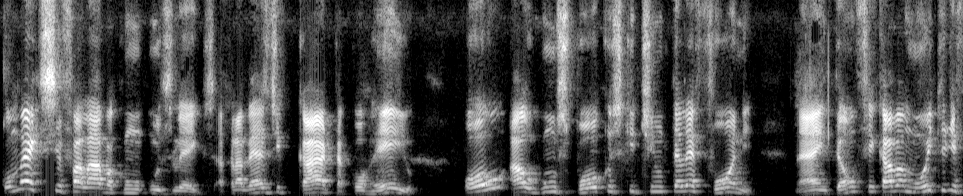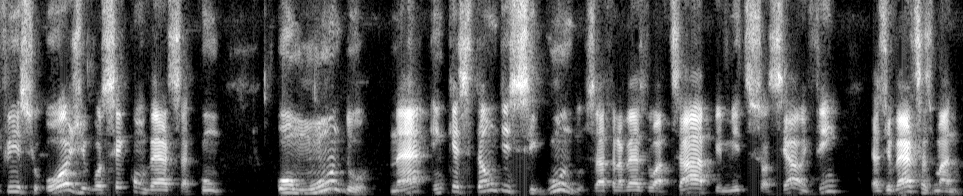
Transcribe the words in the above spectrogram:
como é que se falava com os leigos? Através de carta, correio, ou alguns poucos que tinham telefone. Né? Então ficava muito difícil. Hoje você conversa com o mundo né, em questão de segundos, através do WhatsApp, mídia social, enfim, as diversas man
